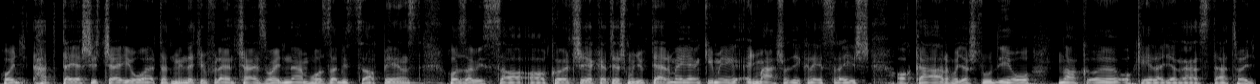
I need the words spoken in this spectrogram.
hogy hát teljesítsen jól. Tehát mindegy, hogy franchise vagy nem, hozza vissza a pénzt, hozza vissza a költségeket, és mondjuk termeljen ki még egy második részre is akár, hogy a stúdiónak oké okay legyen ez. Tehát, hogy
